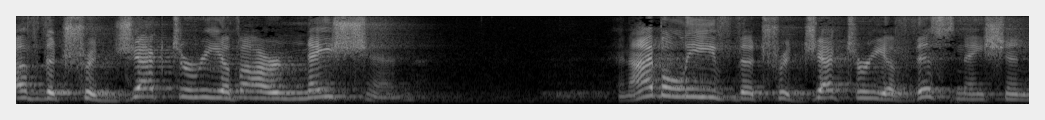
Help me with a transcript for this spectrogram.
of the trajectory of our nation. And I believe the trajectory of this nation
